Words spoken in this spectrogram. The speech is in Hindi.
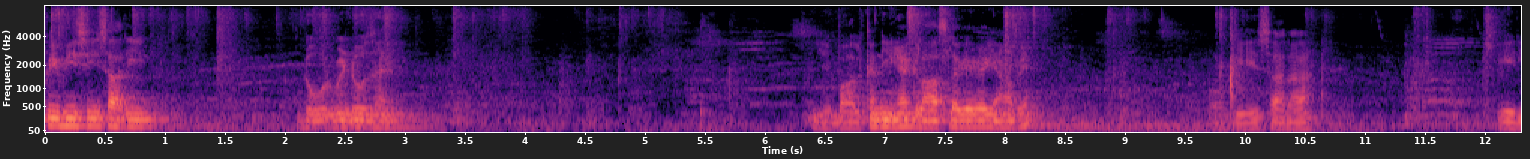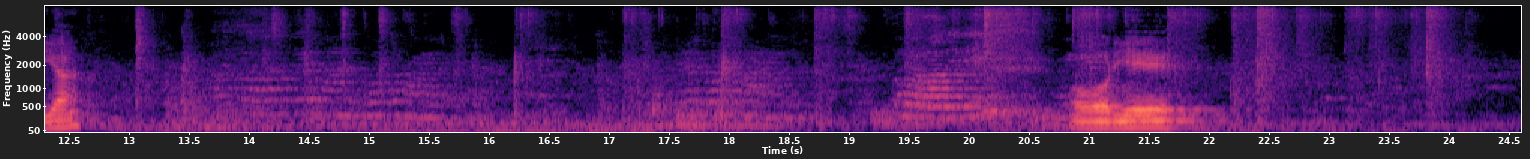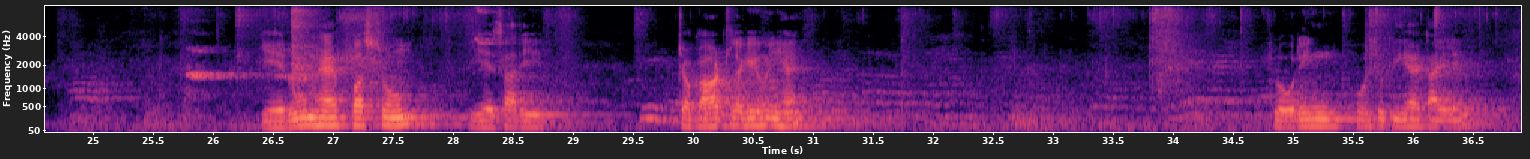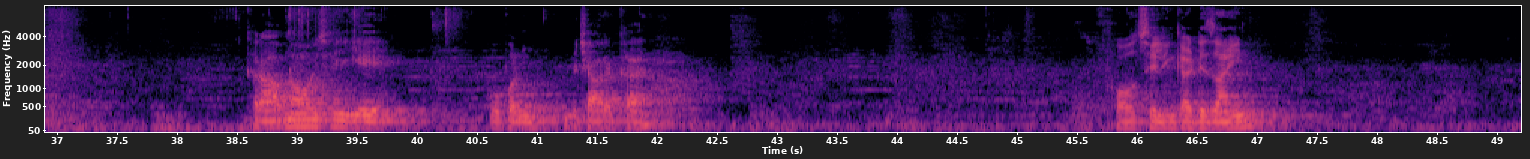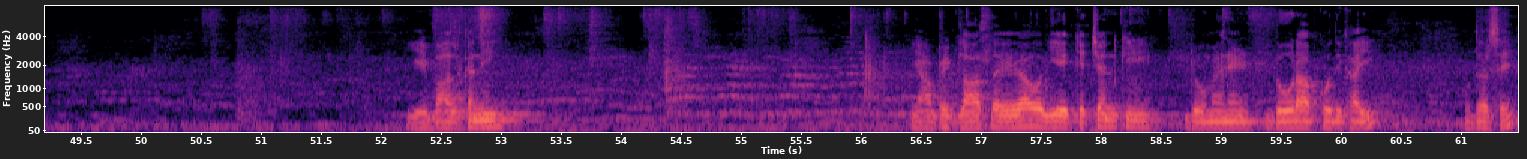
सारी डोर विंडोज़ हैं। ये बालकनी है ग्लास लगेगा यहाँ पे। और ये सारा एरिया और ये ये रूम है फ़र्स्ट रूम ये सारी चौकाट लगी हुई हैं। फ्लोरिंग हो चुकी है टाइलें। ख़राब ना हो इसलिए ये ऊपर बिछा रखा है। फॉल सीलिंग का डिज़ाइन ये बालकनी। यहाँ पे ग्लास लगेगा और ये किचन की जो मैंने डोर आपको दिखाई, उधर से।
